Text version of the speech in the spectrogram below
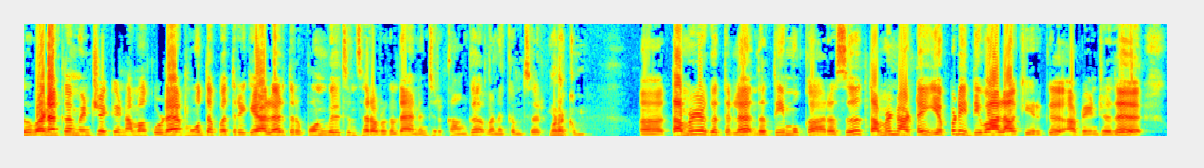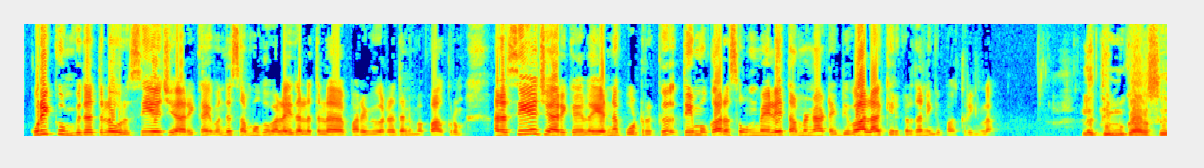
நேயர்களுக்கு வணக்கம். இன்றைக்கு நம்ம கூட மூத்த பத்திரிகையாளர் திரு பொன் வில்சன் சார் அவர்கள் தான் இணைஞ்சிருக்காங்க. வணக்கம் சார். வணக்கம். தமிழகத்துல இந்த திமுக அரசு தமிழ்நாட்டை எப்படி திவால் ஆக்கியிருக்கு அப்படின்றது குறிக்கும் விதத்துல ஒரு சிஏஜி அறிக்கை வந்து சமூக வலைதளத்துல பரவி வர்றதை நம்ம பார்க்கிறோம் அந்த சிஏஜி அறிக்கையில என்ன போட்டிருக்கு? திமுக அரசு உண்மையிலே தமிழ்நாட்டை திவால் ஆக்கி இருக்கிறத நீங்க பாக்குறீங்களா? இல்லை திமுக அரசு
